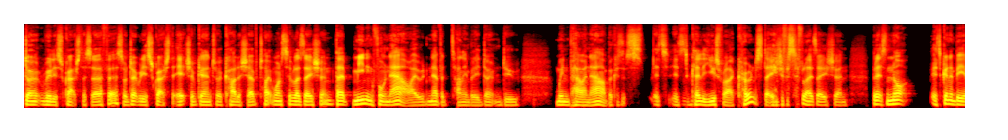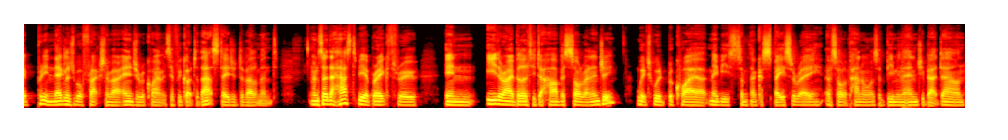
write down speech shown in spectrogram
don't really scratch the surface or don't really scratch the itch of getting to a Kardashev type one civilization. They're meaningful now. I would never tell anybody don't do wind power now because it's it's it's mm-hmm. clearly useful at our current stage of civilization, but it's not it's going to be a pretty negligible fraction of our energy requirements if we got to that stage of development. And so there has to be a breakthrough in either our ability to harvest solar energy, which would require maybe something like a space array of solar panels of beaming the energy back down,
